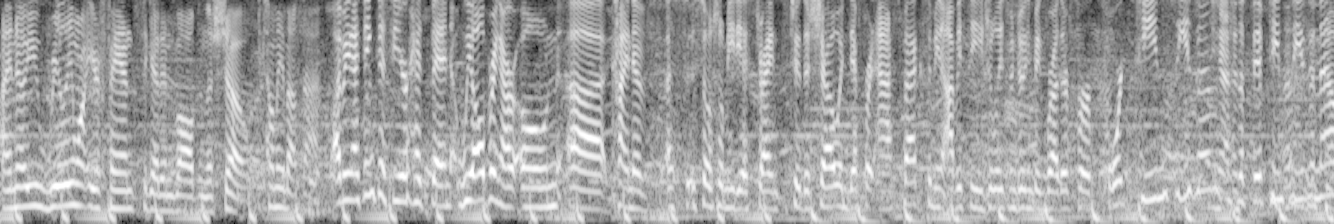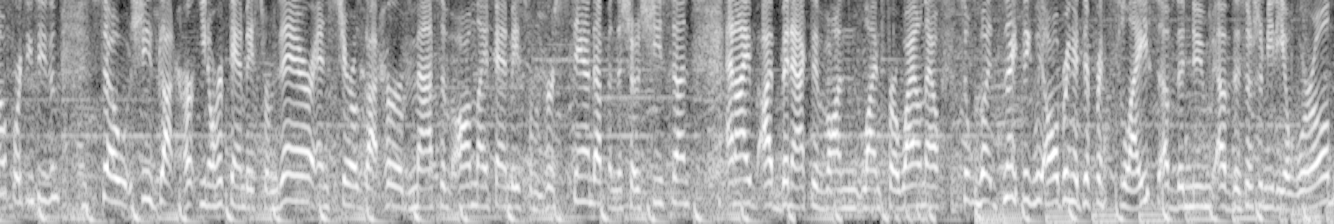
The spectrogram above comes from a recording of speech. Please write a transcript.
I know you really want your fans to get involved in the show. Tell me about that. I mean, I think this year has been, we all bring our own uh, kind of s- social media strength to the show in different aspects. I mean, obviously, Julie's been doing Big Brother for 14 seasons. This is the 15th season now, 14th season. So she's got her, you know, her fan base from there, and Sheryl's got her massive online fan base from her stand up and the shows she's done. And I, I've been active online for a while now. So it's nice, I think we all bring a different slice of the new, of the social media world.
